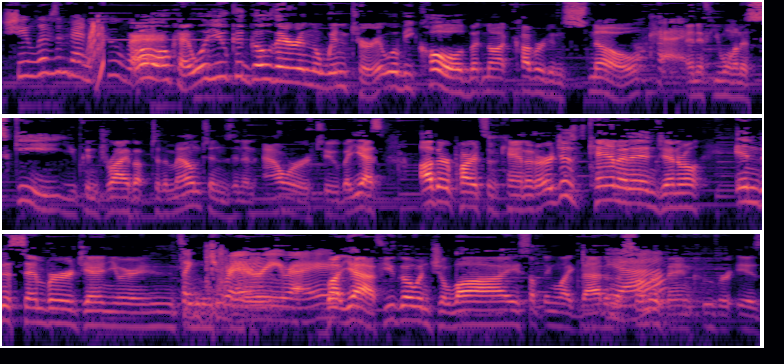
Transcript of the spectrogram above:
She lives in Vancouver. Oh, okay. Well, you could go there in the winter. It will be cold, but not covered in snow. Okay. And if you want to ski, you can drive up to the mountains in an hour or two. But yes, other parts of Canada, or just Canada in general, in December, January, It's like dreary, right? But yeah, if you go in July, something like that, in the summer, Vancouver is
